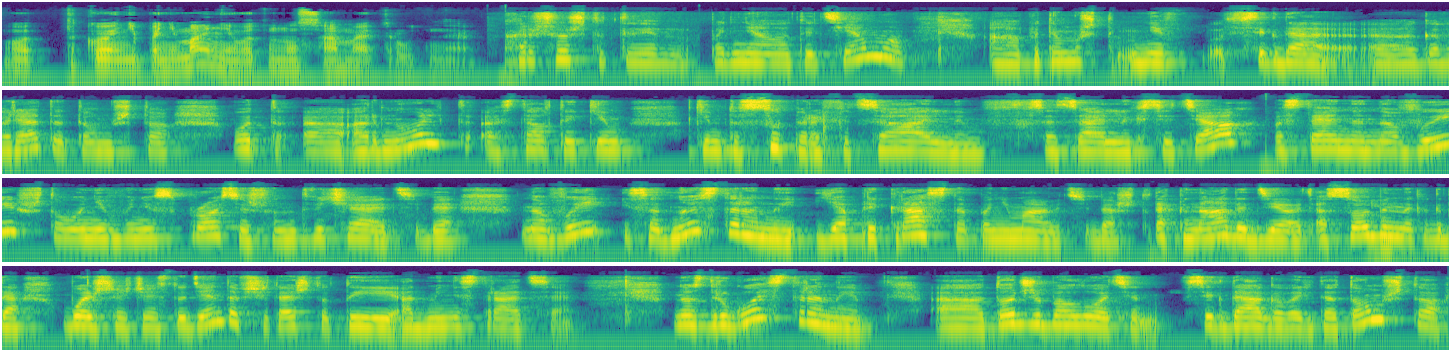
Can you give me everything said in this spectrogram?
вот такое непонимание, вот оно самое трудное. Хорошо, что ты поднял эту тему, а, потому что мне всегда э, говорят о том, что вот э, Арнольд стал таким каким-то суперофициальным в социальных сетях, постоянно на «вы», что у него не спросишь, он отвечает тебе на «вы», и с одной стороны, я прекрасно понимаю тебя, что так надо делать, особенно когда большая часть студентов считает, что ты администрация, но с другой другой стороны, а, тот же Болотин всегда говорит о том, что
